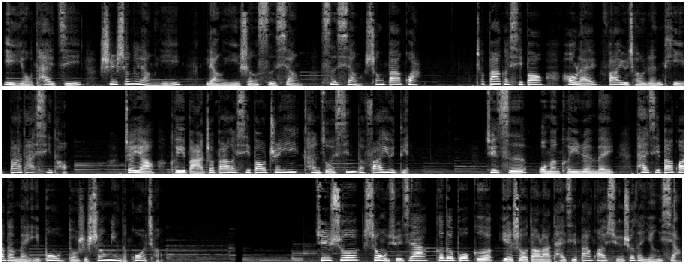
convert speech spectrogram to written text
易有太极，是生两仪。两仪生四象，四象生八卦。这八个细胞后来发育成人体八大系统，这样可以把这八个细胞之一看作新的发育点。据此，我们可以认为太极八卦的每一步都是生命的过程。据说，生物学家哥德伯格也受到了太极八卦学说的影响，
